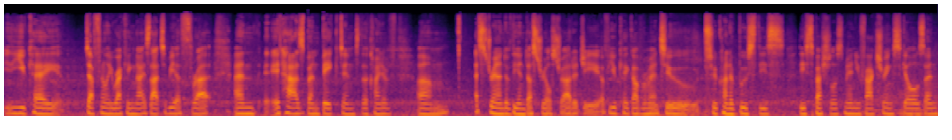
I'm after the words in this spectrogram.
the UK definitely recognize that to be a threat, and it has been baked into the kind of um, a strand of the industrial strategy of UK government to to kind of boost these these specialist manufacturing skills and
